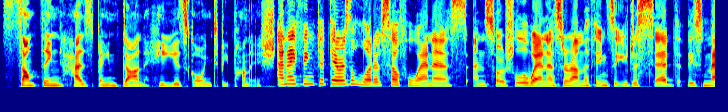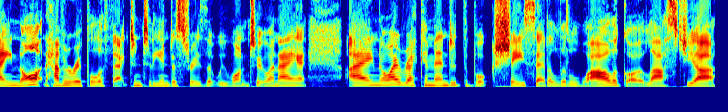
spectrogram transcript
something has been done. He is going to be punished. And I think that there is a lot of self awareness and social awareness around the things that you just said that this may not have a ripple effect into the industries that we want to. And I, I know I recommended the book She Said a little while ago last year,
